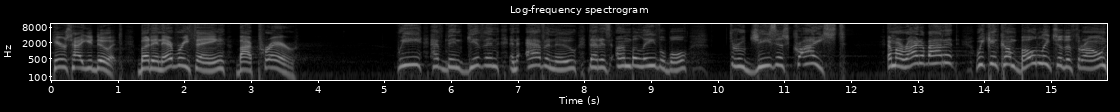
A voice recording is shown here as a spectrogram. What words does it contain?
Here's how you do it. But in everything, by prayer. We have been given an avenue that is unbelievable through Jesus Christ. Am I right about it? We can come boldly to the throne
